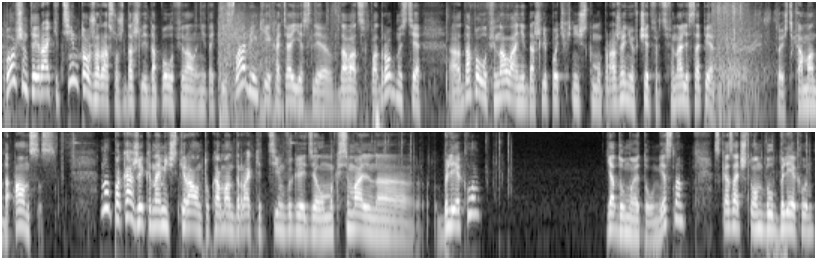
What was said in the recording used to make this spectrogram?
В общем-то, Ираки Тим тоже, раз уж дошли до полуфинала, не такие слабенькие. Хотя, если вдаваться в подробности, э, до полуфинала они дошли по техническому поражению в четвертьфинале соперника. То есть команда Ansys. Ну, пока же экономический раунд у команды Rocket Team выглядел максимально блекло. Я думаю, это уместно сказать, что он был блеклым.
